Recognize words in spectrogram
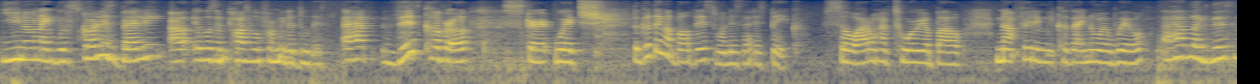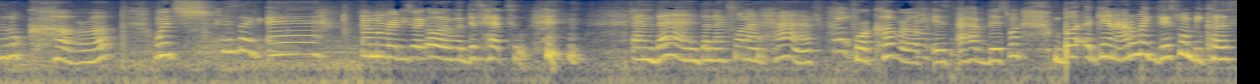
You know like with scarlett's belly I, it was impossible for me to do this. I have this cover-up skirt which the good thing about this one is that it's big so I don't have to worry about not fitting me because I know it will. I have like this little cover up, which is like, eh. I'm already sweating. Oh, and with this hat too. and then the next one I have for cover up is I have this one. But again, I don't like this one because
